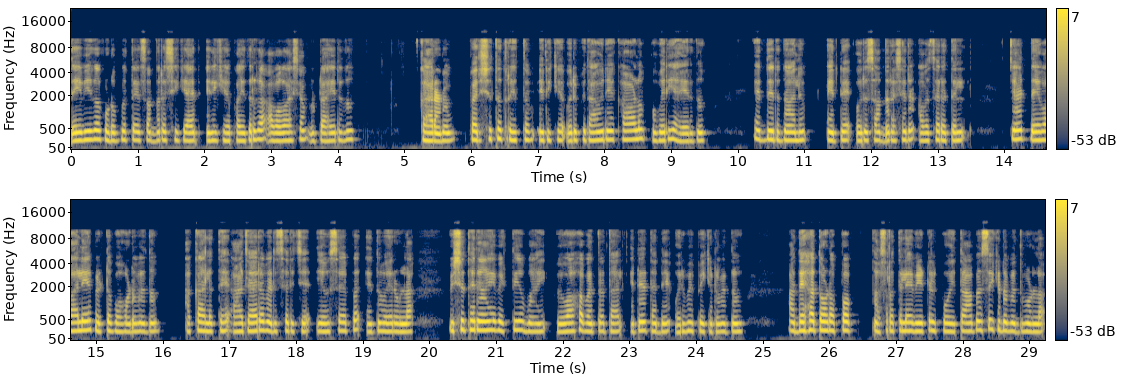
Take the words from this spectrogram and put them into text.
ദൈവിക കുടുംബത്തെ സന്ദർശിക്കാൻ എനിക്ക് പൈതൃക അവകാശം ഉണ്ടായിരുന്നു. കാരണം പരിശുദ്ധ ത്രിത്വം എനിക്ക് ഒരു പിതാവിനേക്കാളും ഉപരിയായിരുന്നു. എന്നിരുന്നാലും എന്റെ ഒരു സന്ദർശന അവസരത്തിൽ ഞാൻ ദേവാലയം വിട്ടുപോകണമെന്നും അക്കാലത്തെ ആചാരമനുസരിച്ച് യൗസേപ്പ് എന്നുപേരുള്ള വിശുദ്ധനായ വ്യക്തിയുമായി വിവാഹബന്ധത്താൽ എന്നെ തന്നെ ഒരുമിപ്പിക്കണമെന്നും അദ്ദേഹത്തോടൊപ്പം നസ്രത്തിലെ വീട്ടിൽ പോയി താമസിക്കണമെന്നുമുള്ള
